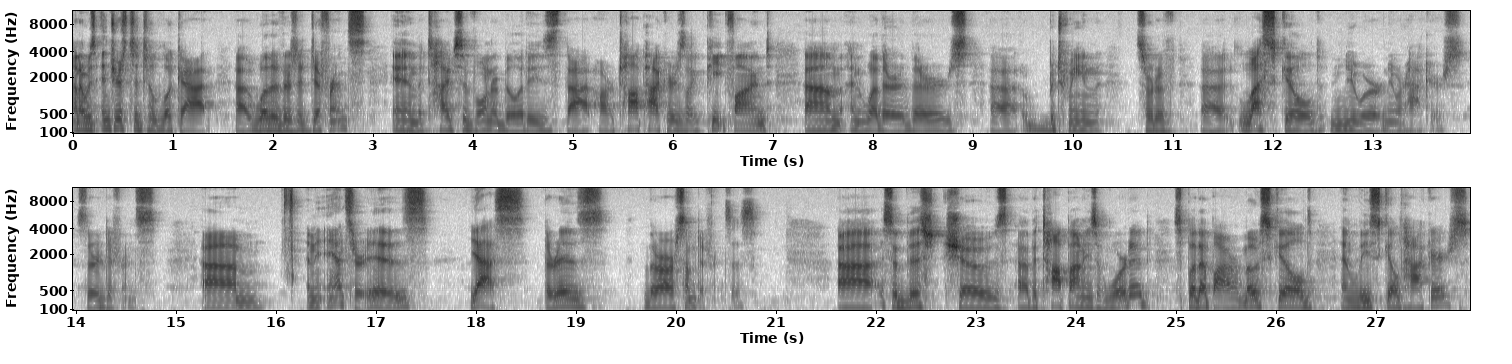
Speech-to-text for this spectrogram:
and I was interested to look at uh, whether there's a difference in the types of vulnerabilities that our top hackers like Pete find, um, and whether there's uh, between sort of uh, less skilled, newer, newer hackers. Is there a difference? Um, and the answer is yes, there is. There are some differences. Uh, so this shows uh, the top bounties awarded, split up by our most skilled and least skilled hackers.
